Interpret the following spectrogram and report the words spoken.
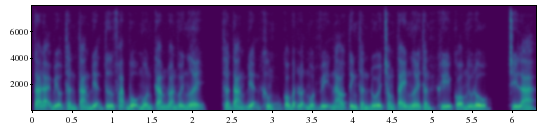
ta đại biểu thần tàng điện tư pháp bộ môn cam đoan với ngươi, thần tàng điện không có bất luận một vị nào tinh thần đối trong tay ngươi thần khí có mưu đồ, chỉ là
